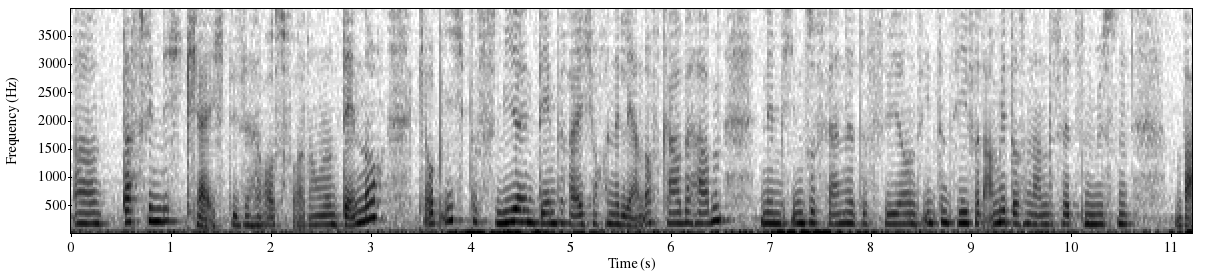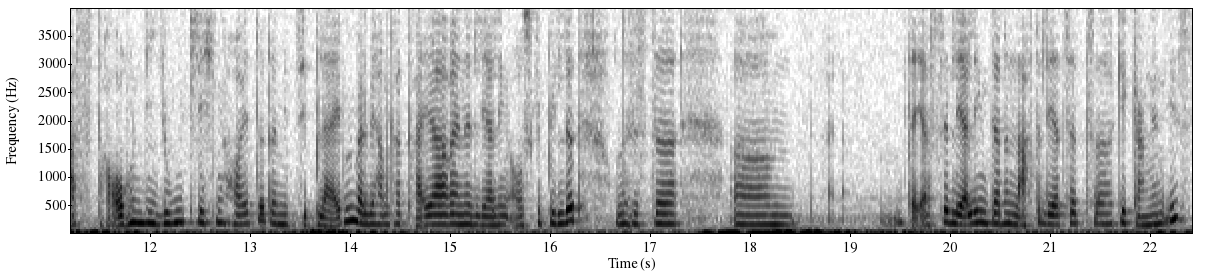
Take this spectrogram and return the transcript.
Äh, das finde ich gleich, diese Herausforderungen. Und dennoch glaube ich, dass wir in dem Bereich auch eine Lernaufgabe haben, nämlich insofern, dass wir uns intensiver damit auseinandersetzen müssen, was brauchen die Jugendlichen heute, damit sie bleiben, weil wir haben gerade drei Jahre einen Lehrling ausgebildet und es ist der, ähm, der erste Lehrling, der dann nach der Lehrzeit äh, gegangen ist.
